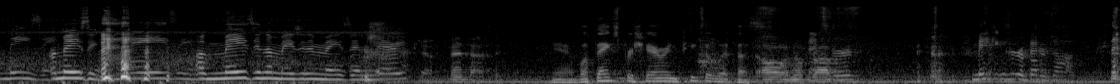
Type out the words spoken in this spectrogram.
Amazing. amazing. Amazing. amazing, amazing, amazing. Very Yeah, fantastic. Yeah, well thanks for sharing Tika with us. Oh, no Thanks problem. for making her a better dog.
